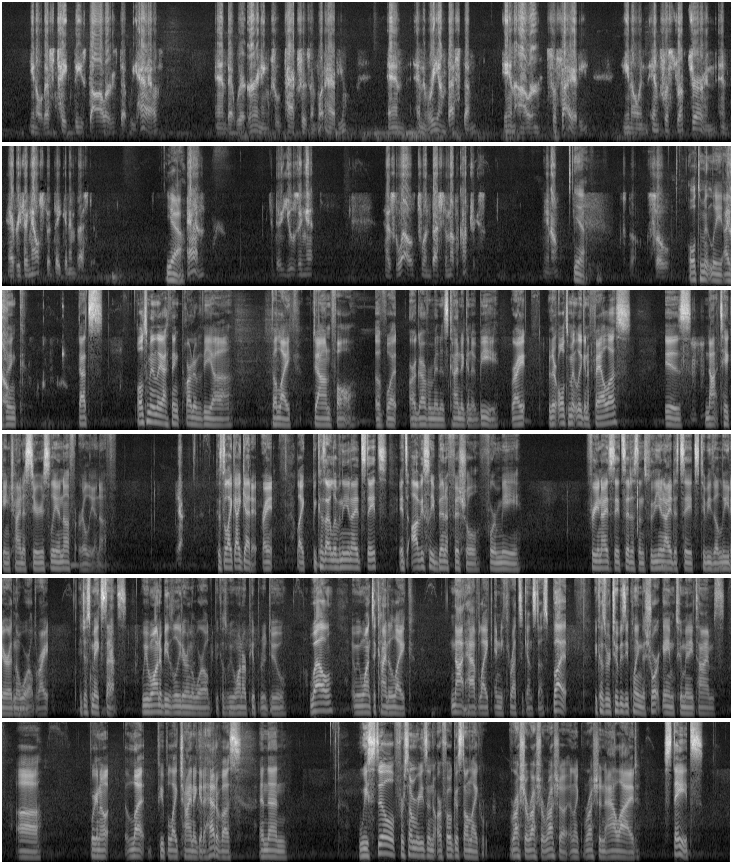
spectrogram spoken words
you know, let's take these dollars that we have and that we're earning through taxes and what have you, and and reinvest them in our society, you know, in infrastructure and, and everything else that they can invest in. yeah. And they're using it as well to invest in other countries. You know? Yeah. So, so ultimately i know? think that's ultimately i think part of the uh the like downfall of what our government is kind of going to be right where they're ultimately going to fail us is not taking china seriously enough early enough yeah. because like i get it right like because i live in the united states it's obviously beneficial for me for united states citizens for the united states to be the leader in the world right? It just makes sense. We want to be the leader in the world because we want our people to do well and we want to kind of like not have like any threats against us. But because we're too busy playing the short game too many times uh, we're gonna let people like China get ahead of us, and then we still, for some reason, are focused on like Russia, Russia, Russia, and like Russian allied states,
